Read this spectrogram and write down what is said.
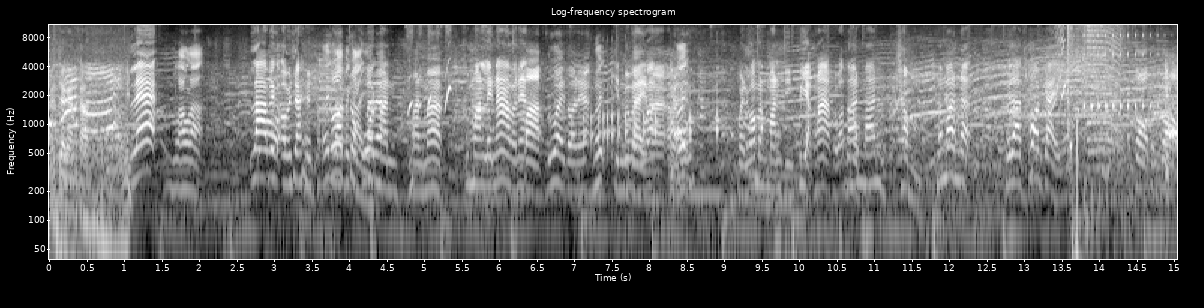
ก็เจอกันครับ และเราล่ะ ลาบไม่เอาไม่ใช่เฮ้ยก็ลาบไปจบไก่โคตรมันมันมากคือมันเลยหน้ามันเนี่ย ปากด้วยตอนเนี้ยเฮ้ย กินไก่มาอะไรเฮ้ย หมายถึงว่ามันมันจริงเปียกมากแต่ว่าสมันุนกมันฉ่ำน้ำมันอะ เวลาทอดไก่เนี่ย กรอบมันกรอบ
